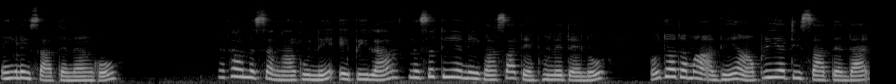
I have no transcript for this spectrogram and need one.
အင်္ဂလိပ်စာသင်တန်းကို2025ခုနှစ်ဧပြီလ22ရက်နေ့ကစတင်ဖွင့်လှစ်တယ်လို့ဗုဒ္ဓဓမ္မအလင်းအောင်ပရိယတ္တိစာသင်တိုက်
